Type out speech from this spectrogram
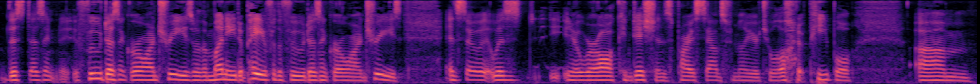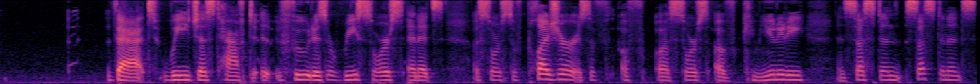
this doesn't, food doesn't grow on trees, or the money to pay for the food doesn't grow on trees. And so it was, you know, we're all conditions, probably sounds familiar to a lot of people. Um, that we just have to food is a resource and it's a source of pleasure it's a, a, a source of community and susten- sustenance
